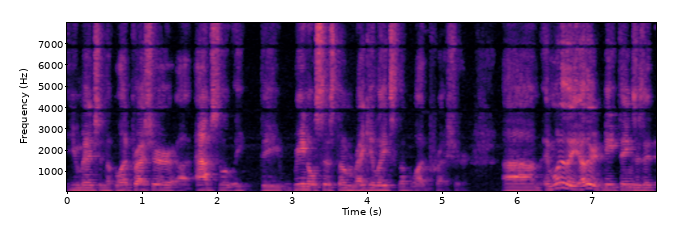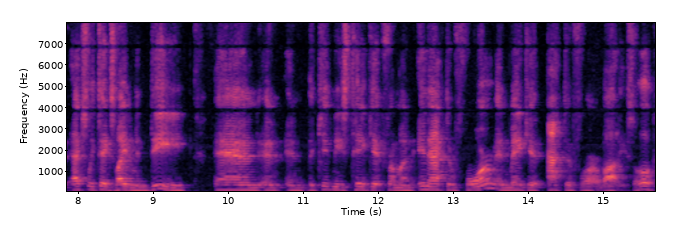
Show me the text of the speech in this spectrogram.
you mentioned the blood pressure. Uh, absolutely, the renal system regulates the blood pressure. Um, and one of the other neat things is it actually takes vitamin D, and, and and the kidneys take it from an inactive form and make it active for our body. So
